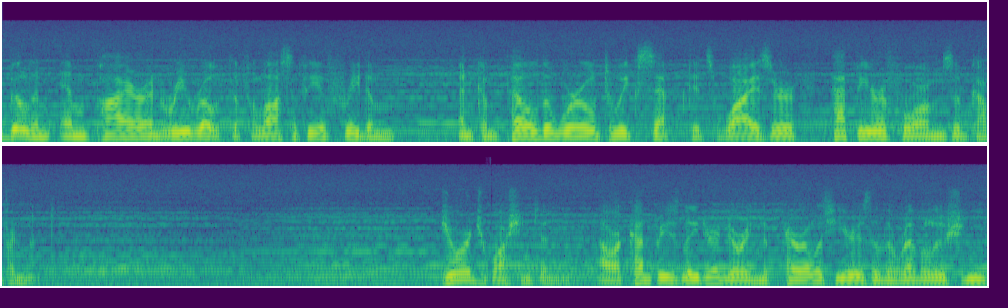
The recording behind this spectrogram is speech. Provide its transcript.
built an empire and rewrote the philosophy of freedom and compelled the world to accept its wiser, happier forms of government. George Washington, our country's leader during the perilous years of the Revolution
